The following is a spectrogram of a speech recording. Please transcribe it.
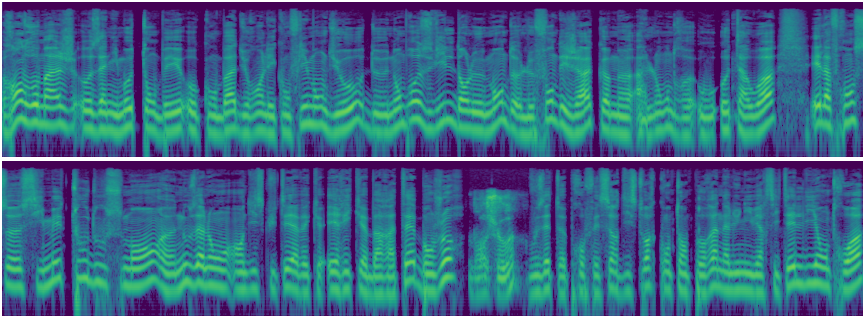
Rendre hommage aux animaux tombés au combat durant les conflits mondiaux, de nombreuses villes dans le monde le font déjà, comme à Londres ou Ottawa, et la France s'y met tout doucement. Nous allons en discuter avec Éric Baratet. Bonjour. Bonjour. Vous êtes professeur d'histoire contemporaine à l'université Lyon 3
